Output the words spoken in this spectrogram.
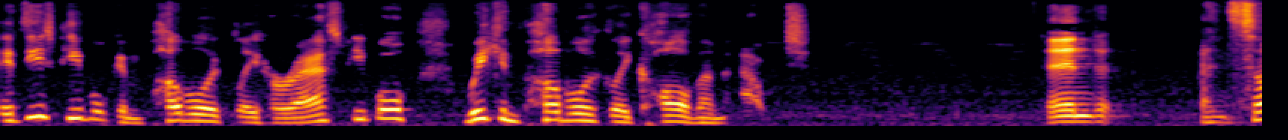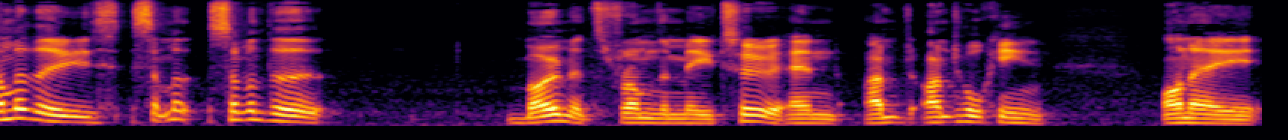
if these people can publicly harass people, we can publicly call them out. and and some of these some of some of the moments from the Me Too, and I'm I'm talking on a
